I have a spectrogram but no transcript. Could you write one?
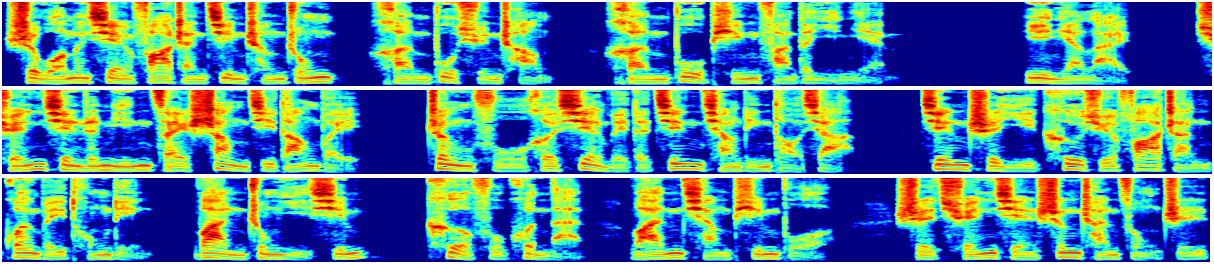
是我们县发展进程中很不寻常、很不平凡的一年。一年来，全县人民在上级党委、政府和县委的坚强领导下，坚持以科学发展观为统领，万众一心，克服困难，顽强拼搏，使全县生产总值、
